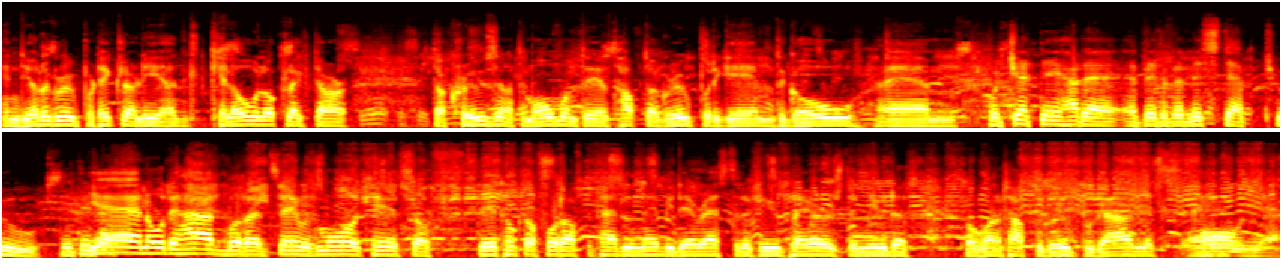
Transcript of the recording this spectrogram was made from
in the other group, particularly, uh, Killoe look like they're they're cruising at the moment. They've topped their group with a game to go. Um, but yet they had a, a, bit of a misstep too. yeah, no, they had, but I'd say it was more a case of they took their foot off the pedal. Maybe they rested a few players. They knew that they were going to top the group regardless. Um, oh yeah,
